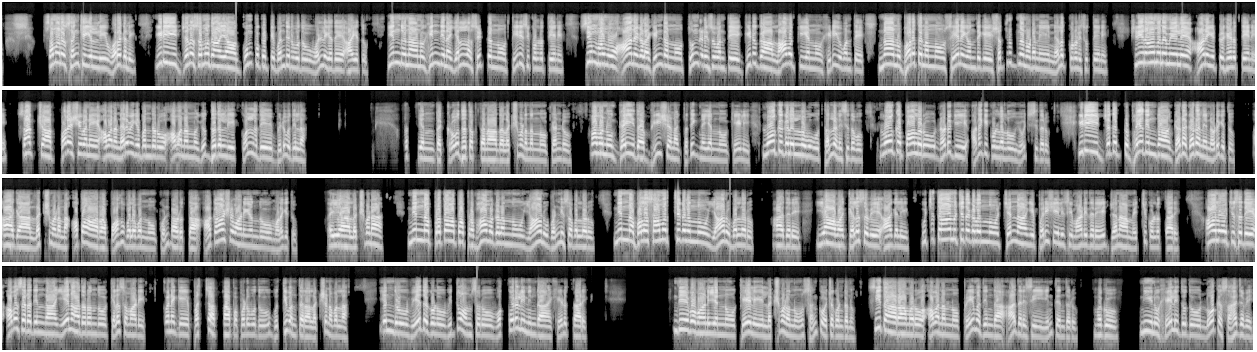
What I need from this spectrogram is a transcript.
ಸಮರ ಸಂಖ್ಯೆಯಲ್ಲಿ ಹೊರಗಲಿ ಇಡೀ ಜನ ಸಮುದಾಯ ಗುಂಪು ಕಟ್ಟಿ ಬಂದಿರುವುದು ಒಳ್ಳೆಯದೇ ಆಯಿತು. ಇಂದು ನಾನು ಹಿಂದಿನ ಎಲ್ಲ ಸಿಟ್ಟನ್ನು ತೀರಿಸಿಕೊಳ್ಳುತ್ತೇನೆ. ಸಿಂಹವು ಆನೆಗಳ ಹಿಂಡನ್ನು ತುಂಡರಿಸುವಂತೆ, ಗಿಡುಗ ಲಾವಕ್ಕಿಯನ್ನು ಹಿಡಿಯುವಂತೆ, ನಾನು ಭರತನನ್ನು ಸೇನೆಯೊಂದಿಗೆ ಶತ್ರುಘ್ನನೊಡನೆ ನೆಲಕ್ಕುರುಳಿಸುತ್ತೇನೆ. ಶ್ರೀರಾಮನ ಮೇಲೆ ಆಣೆಯಿಟ್ಟು ಹೇಳುತ್ತೇನೆ, ಸಾಕ್ಷಾತ್ ಪರಶಿವನೇ ಅವನ ನೆರವಿಗೆ ಬಂದರೂ ಅವನನ್ನು ಯುದ್ಧದಲ್ಲಿ ಕೊಲ್ಲದೆ ಬಿಡುವುದಿಲ್ಲ. ಅತ್ಯಂತ ಕ್ರೋಧತಪ್ತನಾದ ಲಕ್ಷ್ಮಣನನ್ನು ಕಂಡು ಅವನು ಗೈದ ಭೀಷಣ ಪ್ರತಿಜ್ಞೆಯನ್ನು ಕೇಳಿ ಲೋಕಗಳೆಲ್ಲವೂ ತಲ್ಲಣಿಸಿದವು. ಲೋಕಪಾಲರು ನಡುಗಿ ಅಡಗಿಕೊಳ್ಳಲು ಯೋಚಿಸಿದರು. ಇಡೀ ಜಗತ್ತು ಭಯದಿಂದ ಗಡಗಡನೆ ನಡುಗಿತು. ಆಗ ಲಕ್ಷ್ಮಣನ ಅಪಾರ ಬಾಹುಬಲವನ್ನು ಕೊಂಡಾಡುತ್ತಾ ಆಕಾಶವಾಣಿಯೊಂದು ಮೊಳಗಿತು. ಅಯ್ಯ ಲಕ್ಷ್ಮಣ, ನಿನ್ನ ಪ್ರತಾಪ ಪ್ರಭಾವಗಳನ್ನು ಯಾರು ಬಣ್ಣಿಸಬಲ್ಲರು? ನಿನ್ನ ಬಲ ಸಾಮರ್ಥ್ಯಗಳನ್ನು ಯಾರು ಬಲ್ಲರು? ಆದರೆ ಯಾವ ಕೆಲಸವೇ ಆಗಲಿ, ಉಚಿತಾನುಚಿತಗಳನ್ನು ಚೆನ್ನಾಗಿ ಪರಿಶೀಲಿಸಿ ಮಾಡಿದರೆ ಜನ ಮೆಚ್ಚಿಕೊಳ್ಳುತ್ತಾರೆ. ಆಲೋಚಿಸದೆ ಅವಸರದಿಂದ ಏನಾದರೊಂದು ಕೆಲಸ ಮಾಡಿ ಕೊನೆಗೆ ಪಶ್ಚಾತ್ತಾಪ ಪಡುವುದು ಬುದ್ಧಿವಂತರ ಲಕ್ಷಣವಲ್ಲ ಎಂದು ವೇದಗಳು ವಿದ್ವಾಂಸರು ಒಕ್ಕೊರಲಿನಿಂದ ಹೇಳುತ್ತಾರೆ. ದೇವವಾಣಿಯನ್ನು ಕೇಳಿ ಲಕ್ಷ್ಮಣನು ಸಂಕೋಚಗೊಂಡನು. ಸೀತಾರಾಮರು ಅವನನ್ನು ಪ್ರೇಮದಿಂದ ಆಧರಿಸಿ ಇಂತೆಂದರು ಮಗು, ನೀನು ಹೇಳಿದುದು ಲೋಕ ಸಹಜವೇ.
